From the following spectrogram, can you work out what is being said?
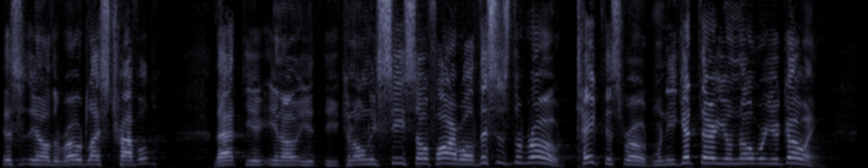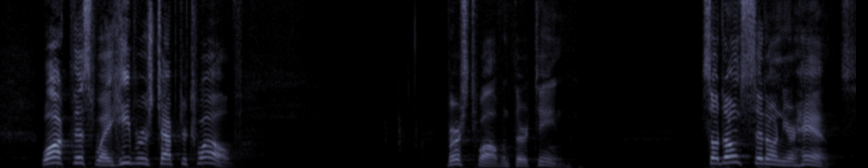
This is, you know, the road less traveled that you, you know you, you can only see so far. Well, this is the road. Take this road. When you get there, you'll know where you're going. Walk this way. Hebrews chapter 12 verse 12 and 13. So don't sit on your hands.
